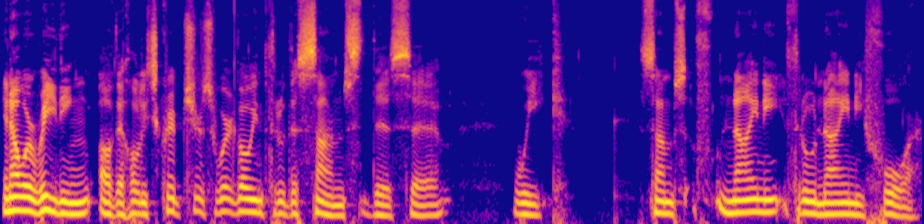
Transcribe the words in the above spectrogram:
In our reading of the Holy Scriptures, we're going through the Psalms this uh, week. Psalms 90 through 94.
